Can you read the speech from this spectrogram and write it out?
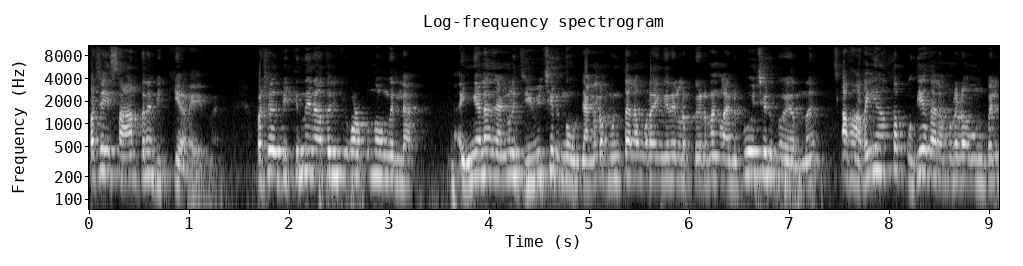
പക്ഷേ ഈ സാധനത്തിനെ വിൽക്കുകയാണ് ചെയ്യുന്നത്. പക്ഷേ അത് വിൽക്കുന്നതിനകത്ത് എനിക്ക് കുഴപ്പം തോന്നുന്നില്ല. ഇങ്ങനെ ഞങ്ങൾ ജീവിച്ചിരുന്നു. ഞങ്ങളുടെ മുൻ തലമുറ ഇങ്ങനെയുള്ള പീഡനങ്ങൾ അനുഭവിച്ചിരുന്നു എന്ന് അതറിയാത്ത പുതിയ തലമുറയുടെ മുമ്പിൽ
